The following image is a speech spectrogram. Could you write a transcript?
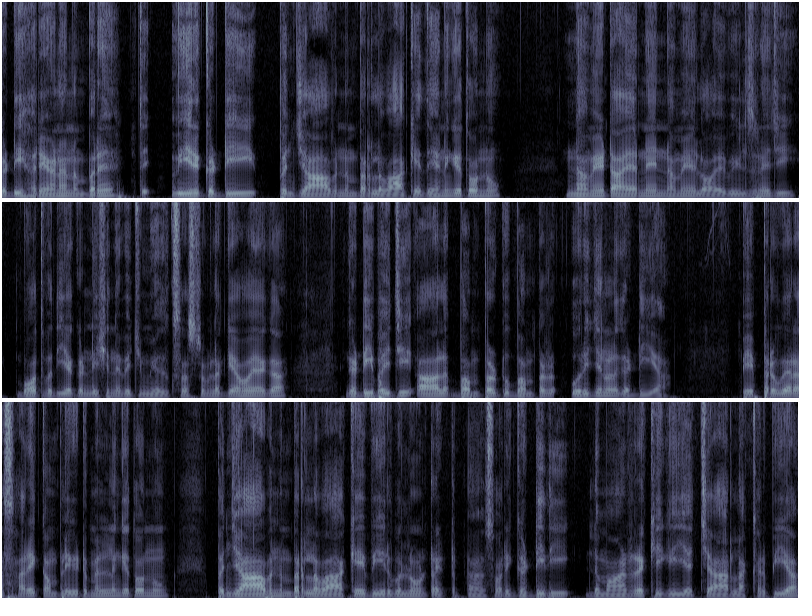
ਗੱਡੀ ਹਰਿਆਣਾ ਨੰਬਰ ਹੈ ਤੇ ਵੀਰ ਗੱਡੀ ਪੰਜਾਬ ਨੰਬਰ ਲਵਾ ਕੇ ਦੇਣਗੇ ਤੁਹਾਨੂੰ। ਨਵੇਂ ਟਾਇਰ ਨੇ, ਨਵੇਂ ਅਲੋਏ ਵੀਲਸ ਨੇ ਜੀ, ਬਹੁਤ ਵਧੀਆ ਕੰਡੀਸ਼ਨ ਦੇ ਵਿੱਚ ਮਿਊਜ਼ਿਕ ਸਿਸਟਮ ਲੱਗਿਆ ਹੋਇਆ ਹੈਗਾ। ਗੱਡੀ ਬਾਈ ਜੀ all bumper to bumper original ਗੱਡੀ ਆ। ਪੇਪਰ ਵਗੈਰਾ ਸਾਰੇ ਕੰਪਲੀਟ ਮਿਲਣਗੇ ਤੁਹਾਨੂੰ। ਪੰਜਾਬ ਨੰਬਰ ਲਵਾ ਕੇ ਵੀਰ ਵੱਲੋਂ ਟਰੈਕਟਰ ਸੌਰੀ ਗੱਡੀ ਦੀ ਡਿਮਾਂਡ ਰੱਖੀ ਗਈ ਹੈ 4 ਲੱਖ ਰੁਪਈਆ।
